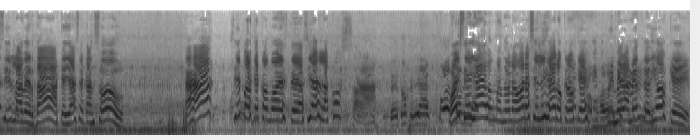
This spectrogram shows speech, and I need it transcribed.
decir la verdad, que ya se cansó. Ajá. Sí, porque como este, así es la cosa. Hoy sí ya, don Manuel, ahora sí ligero, creo que primeramente Dios que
